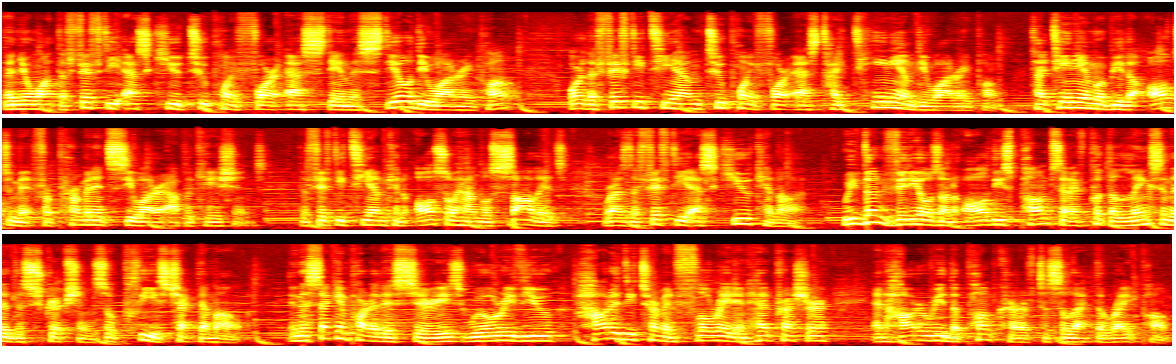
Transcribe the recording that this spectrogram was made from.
then you'll want the 50 SQ 2.4S stainless steel dewatering pump or the 50TM 2.4S titanium dewatering pump. Titanium would be the ultimate for permanent seawater applications. The 50TM can also handle solids, whereas the 50SQ cannot. We've done videos on all these pumps and I've put the links in the description, so please check them out. In the second part of this series, we'll review how to determine flow rate and head pressure and how to read the pump curve to select the right pump.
